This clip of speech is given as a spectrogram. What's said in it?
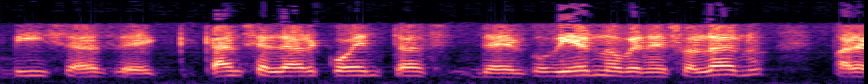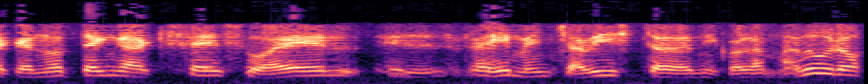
visas, eh, cancelar cuentas del gobierno venezolano para que no tenga acceso a él el régimen chavista de Nicolás Maduro,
